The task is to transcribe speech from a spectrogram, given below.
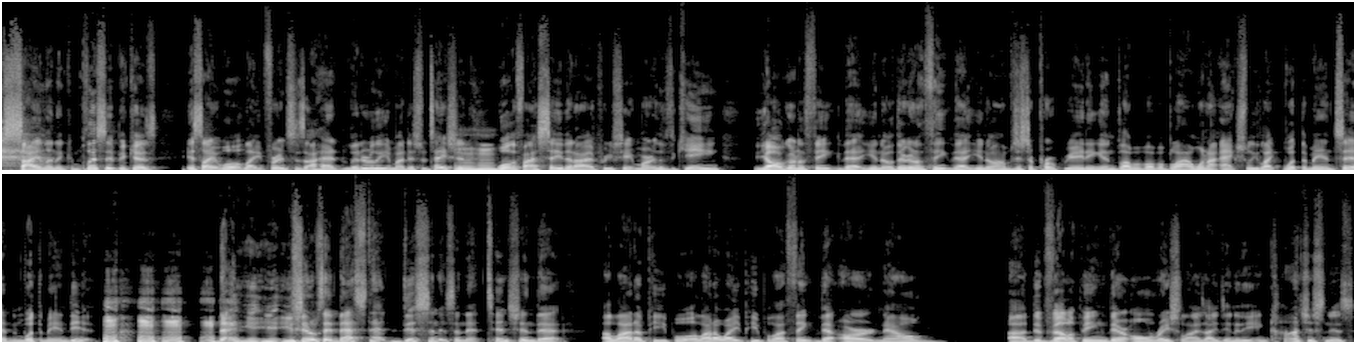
silent and complicit because it's like, well, like for instance, I had literally in my dissertation, Mhm. well, if I say that I appreciate Martin Luther King, y'all gonna think that, you know, they're gonna think that, you know, I'm just appropriating and blah, blah, blah, blah, blah, when I actually like what the man said and what the man did. that you, you, you see what I'm saying? That's that dissonance and that tension that a lot of people, a lot of white people, I think, that are now uh, developing their own racialized identity and consciousness.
